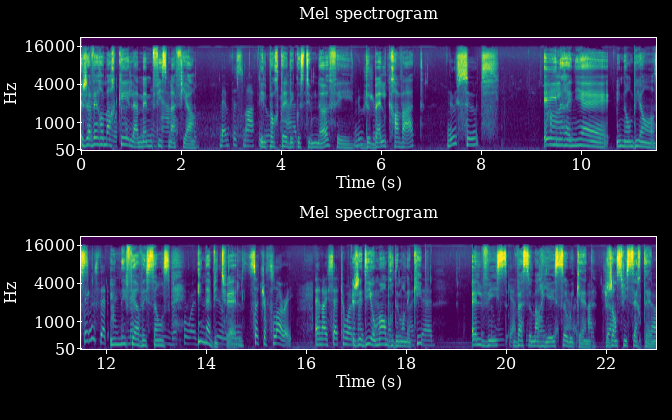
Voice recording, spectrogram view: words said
J'avais remarqué la Memphis Mafia. Ils portaient des costumes neufs et de belles cravates. Et il régnait une ambiance, une effervescence inhabituelle. J'ai dit aux membres de mon équipe, Elvis va se marier ce week-end, j'en suis certaine.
